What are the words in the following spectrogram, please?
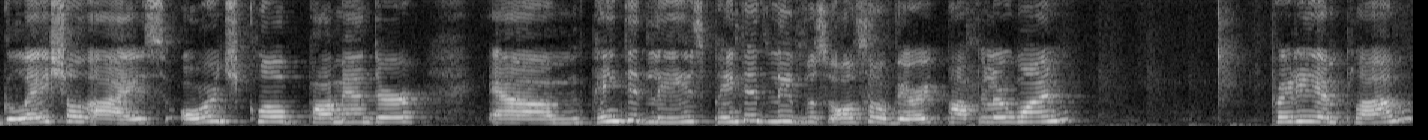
Glacial Ice, Orange Clove Pomander, um, Painted Leaves. Painted Leaves was also a very popular one. Pretty and Plum,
